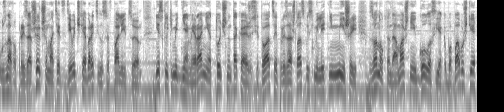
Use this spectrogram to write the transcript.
Узнав о произошедшем, отец девочки обратился в полицию. Несколькими днями ранее точно такая же ситуация произошла с восьмилетним Мишей. Звонок на домашний, голос якобы бабушки,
